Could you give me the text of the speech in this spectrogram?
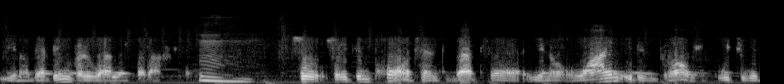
you know, they're doing very well in South Africa. Mm. So, so it's important that uh, you know while it is growing, which we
